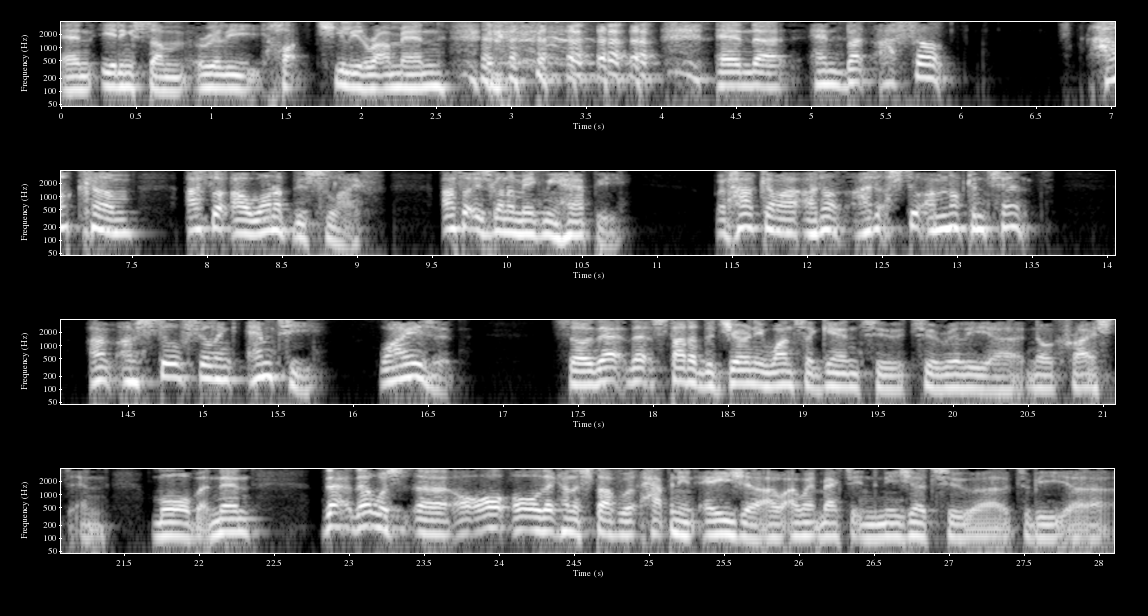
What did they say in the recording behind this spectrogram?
and eating some really hot chili ramen, and uh, and but I felt, how come I thought I wanted this life? I thought it's going to make me happy, but how come I, I don't? I don't, still I'm not content. I'm I'm still feeling empty. Why is it? So that that started the journey once again to to really uh, know Christ and more. But then that that was uh, all all that kind of stuff happened in Asia. I, I went back to Indonesia to uh, to be uh,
